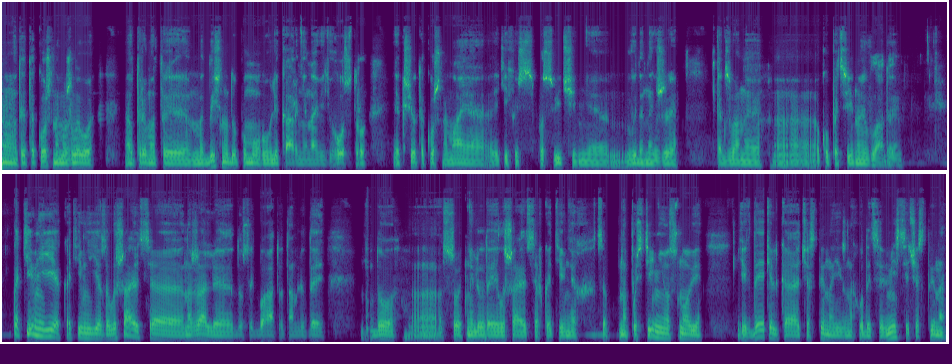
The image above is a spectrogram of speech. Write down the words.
От, і також неможливо отримати медичну допомогу в лікарні, навіть гостру, якщо також немає якихось посвідчень, е, виданих вже так званою е, окупаційною владою. Катівні є, катівні є, залишаються. На жаль, досить багато там людей. Ну, до е, сотні людей лишаються в катівнях. Це на постійній основі. Їх декілька. Частина їх знаходиться в місті, частина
